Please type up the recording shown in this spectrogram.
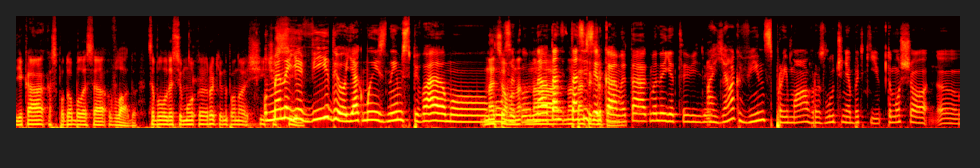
е, яка сподобалася владу. Це було десь йому е, років, напевно, 6 У чи мене 7. є відео, як ми з ним співаємо На цьому, музику. на- на, на- тан- на танці «Танцях з з зірками. зірками». Так, в мене є це відео. А як він сприймав розлучення батьків? Тому що е,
